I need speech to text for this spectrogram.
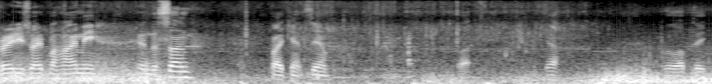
Brady's right behind me in the sun. Probably can't see him. But yeah, little update.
